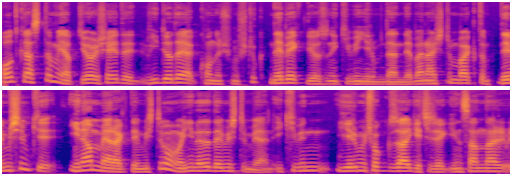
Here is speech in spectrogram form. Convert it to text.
podcast'ta mı yaptı? Yok şeyde videoda konuşmuştuk. Ne bekliyorsun 2020'den diye. Ben açtım baktım. Demişim ki inanmayarak demiştim ama yine de demiştim yani. 2020 çok güzel geçecek. İnsanlar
